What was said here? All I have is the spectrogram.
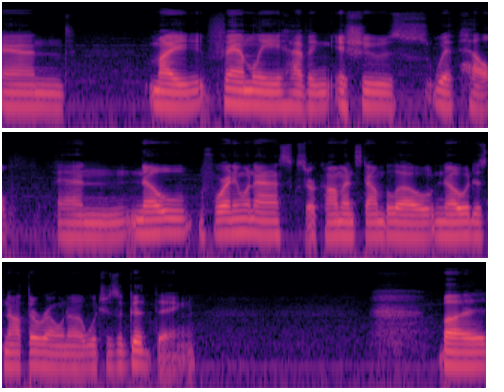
and my family having issues with health and no, before anyone asks or comments down below, no, it is not the Rona, which is a good thing. But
